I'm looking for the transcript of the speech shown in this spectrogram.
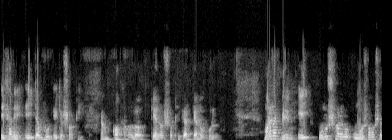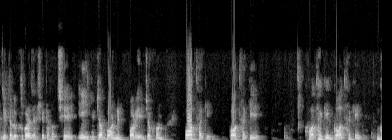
এখানে এইটা ভুল, এটা সঠিক। এখন কথা হলো, কেন সঠিক আর কেন ভুল? মনে রাখবেন, এই অনুসার এবং উম সমস্যা যেটা লক্ষ্য করা যায়, সেটা হচ্ছে এই দুটা বর্ণের পরে যখন ক থাকে ক থাকে, খ থাকে, গ থাকে, ঘ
